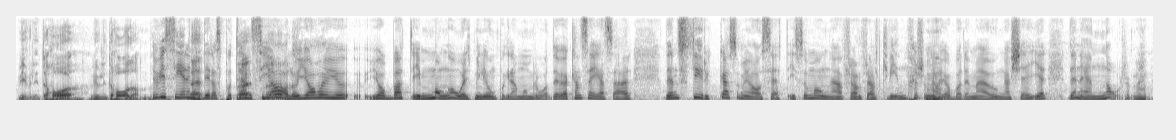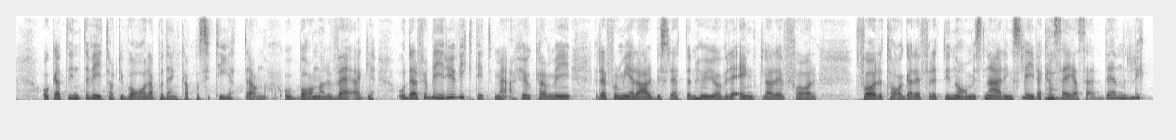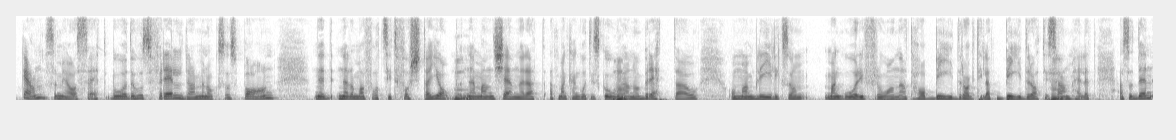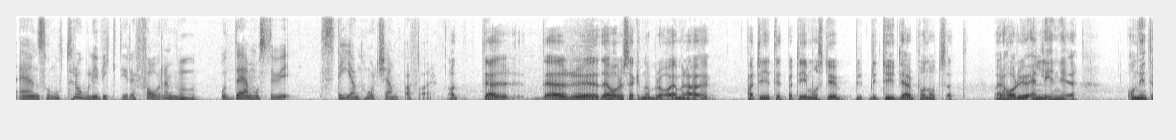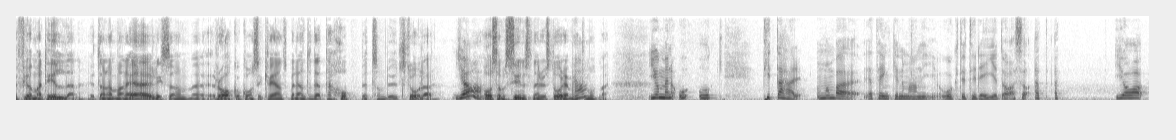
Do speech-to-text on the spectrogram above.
vi vill inte ha, vi vill inte ha dem. Vi ser inte nej. deras potential. Nej, nej. Och jag har ju jobbat i många år i ett miljonprogramområde. Och jag kan säga så här, den styrka som jag har sett i så många, framförallt kvinnor som mm. jag jobbade med, unga tjejer, den är enorm. Mm. Och att inte vi tar tillvara på den kapaciteten och banar väg. Och därför blir det ju viktigt med, hur kan vi reformera arbetsrätten? Hur gör vi det enklare för företagare för ett dynamiskt näringsliv. Jag kan mm. säga så här, den lyckan som jag har sett, både hos föräldrar men också hos barn, när, när de har fått sitt första jobb. Mm. När man känner att, att man kan gå till skolan mm. och berätta och, och man blir liksom, man går ifrån att ha bidrag till att bidra till mm. samhället. Alltså den är en så otroligt viktig reform. Mm. Och det måste vi stenhårt kämpa för. Ja, där, där, där har du säkert något bra. Jag menar, partiet, ett parti måste ju bli tydligare på något sätt. Här har du ju en linje, om ni inte flummar till den, utan att man är liksom eh, rak och konsekvent, men ändå detta hoppet som du utstrålar. Ja. Och som syns när du står där mitt ja. emot mig. Jo, men och, och, titta här, om man bara, jag tänker när man åkte till dig idag, så att, att jag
